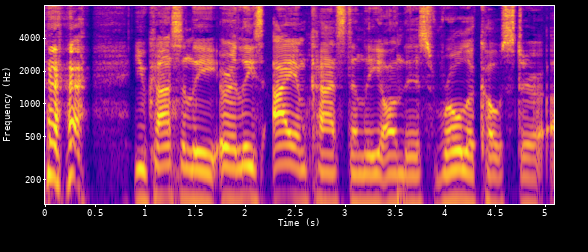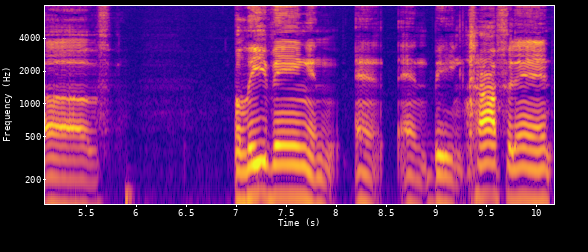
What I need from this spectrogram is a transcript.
you constantly, or at least I am constantly on this roller coaster of believing and and and being confident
